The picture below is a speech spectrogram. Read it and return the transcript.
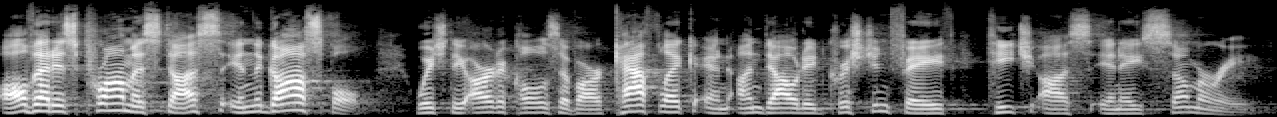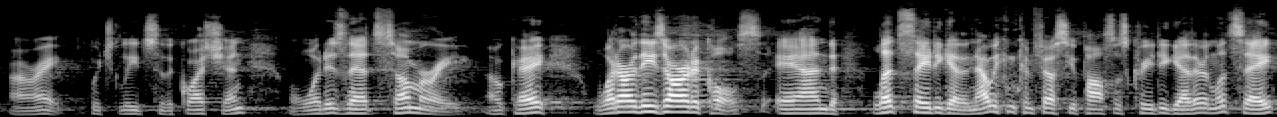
all that is promised us in the gospel, which the articles of our Catholic and undoubted Christian faith teach us in a summary. All right, which leads to the question what is that summary? Okay, what are these articles? And let's say together. Now we can confess the Apostles' Creed together, and let's say,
